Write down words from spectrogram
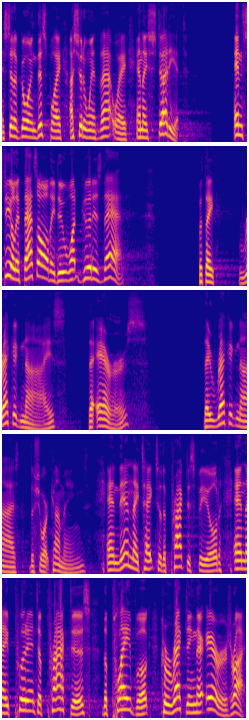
Instead of going this play, I should have went that way. And they study it. And still, if that's all they do, what good is that? But they recognize the errors, they recognize the shortcomings, and then they take to the practice field and they put into practice the playbook correcting their errors, right?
